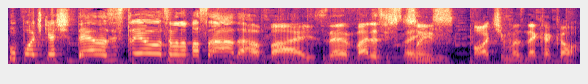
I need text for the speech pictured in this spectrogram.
o podcast delas estreou semana passada, rapaz, né? Várias discussões ótimas, né, Cacau?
